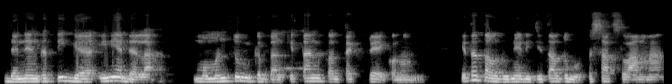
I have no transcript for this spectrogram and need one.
Dan yang ketiga, ini adalah momentum kebangkitan kontak free ekonomi. Kita tahu dunia digital tumbuh pesat selama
